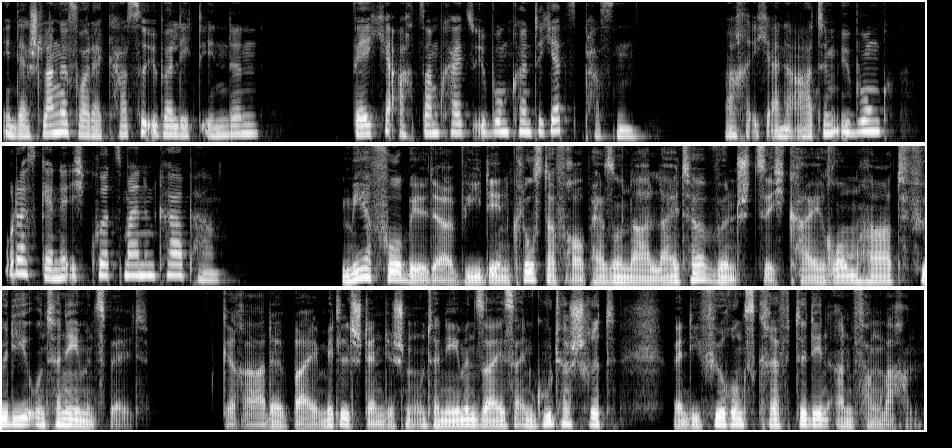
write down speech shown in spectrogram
In der Schlange vor der Kasse überlegt Inden, welche Achtsamkeitsübung könnte jetzt passen? Mache ich eine Atemübung oder scanne ich kurz meinen Körper? Mehr Vorbilder wie den Klosterfrau-Personalleiter wünscht sich Kai Romhardt für die Unternehmenswelt. Gerade bei mittelständischen Unternehmen sei es ein guter Schritt, wenn die Führungskräfte den Anfang machen.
